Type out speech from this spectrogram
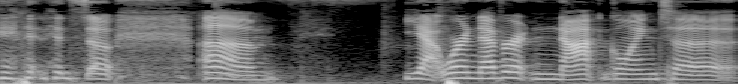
and so um, yeah, we're never not going to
